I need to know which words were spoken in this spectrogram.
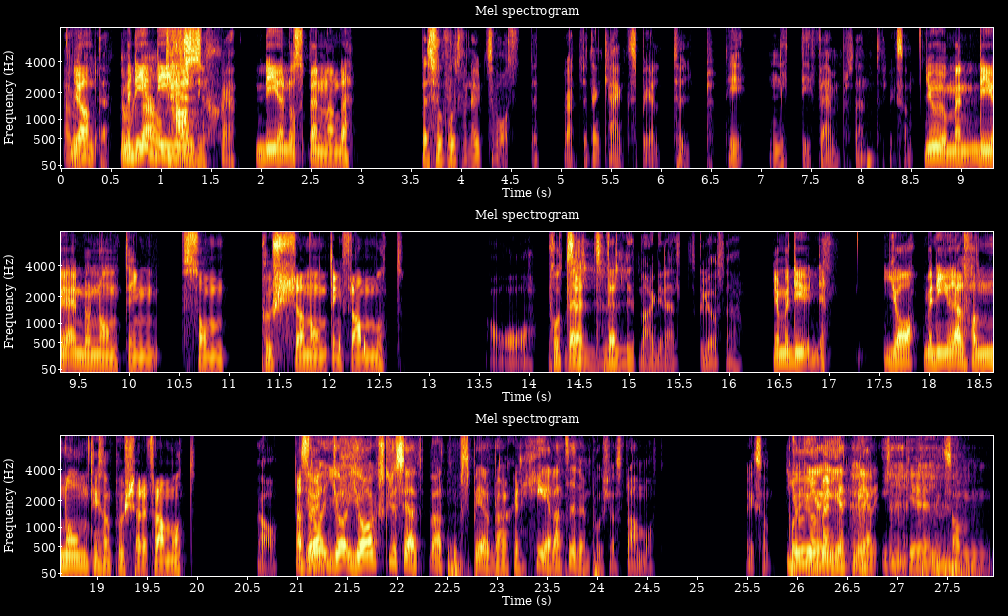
Jag vet Ja, inte. Men det, det, är ju, Kanske. det är ju ändå spännande. Det såg fortfarande ut som ett Ratchet Clank-spel typ till 95 procent. Liksom. Jo, jo, men det är ju ändå någonting som pushar någonting framåt Ja, på ett väldigt, sätt. väldigt marginellt skulle jag säga. Ja, men det, ja, men det är ju i alla fall någonting som pushar det framåt. Ja. Alltså, jag, jag, jag skulle säga att, att spelbranschen hela tiden pushas framåt. Liksom. På, Jo, jo, i, men- I ett mer icke liksom,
